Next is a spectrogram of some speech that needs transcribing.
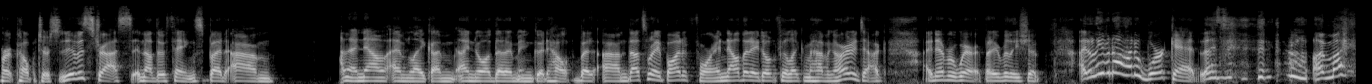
heart palpitations. It was stress and other things, but um, and I, now I'm like I'm I know that I'm in good health, but um, that's what I bought it for. And now that I don't feel like I'm having a heart attack, I never wear it, but I really should. I don't even know how to work it. My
